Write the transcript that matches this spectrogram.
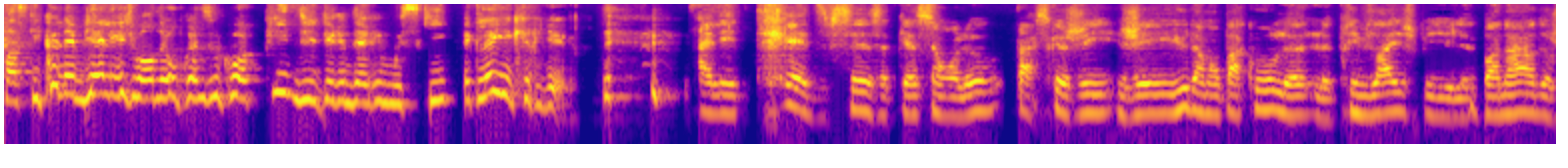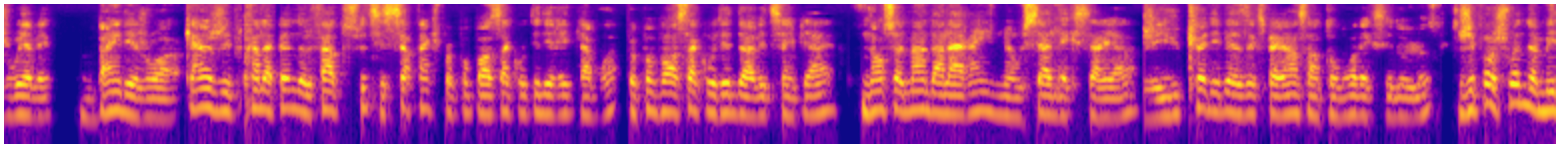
parce qu'il connaît bien les joueurs néo-brunswickois puis du, de Rimouski. Fait que là, il est curieux. elle est très difficile, cette question-là, parce que j'ai, j'ai eu dans mon parcours le, le privilège puis le bonheur de jouer avec bien des joueurs. Quand j'ai pris la peine de le faire tout de suite, c'est certain que je peux pas passer à côté d'Éric Lavoie. Je peux pas passer à côté de David Saint-Pierre. Non seulement dans l'arène, mais aussi à l'extérieur. J'ai eu que des belles expériences en tournoi avec ces deux-là. J'ai pas le choix de nommer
